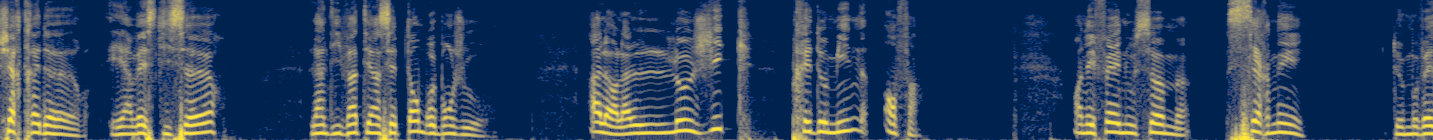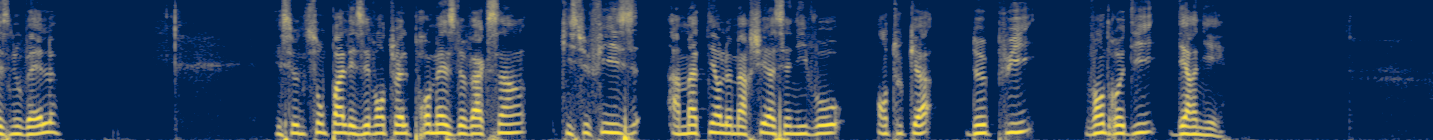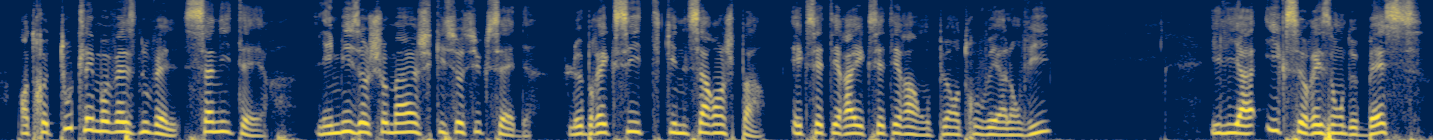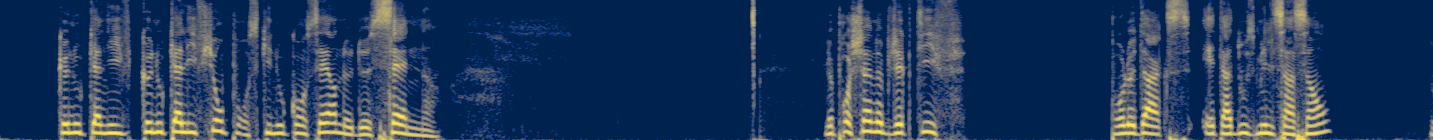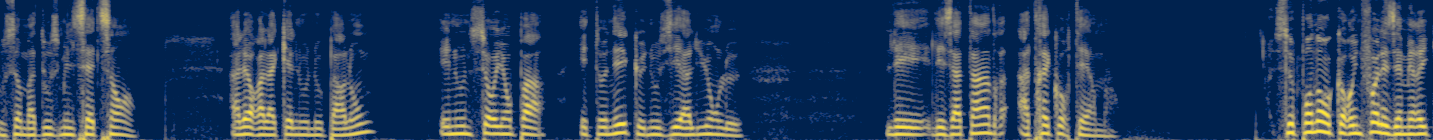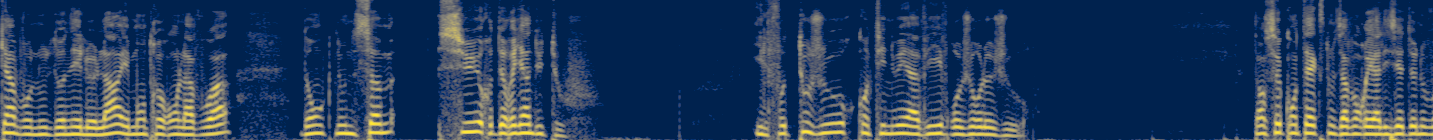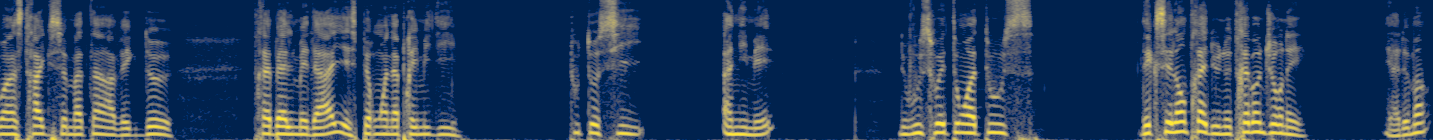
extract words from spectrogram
Chers traders et investisseurs, lundi 21 septembre, bonjour. Alors, la logique prédomine enfin. En effet, nous sommes cernés de mauvaises nouvelles et ce ne sont pas les éventuelles promesses de vaccins qui suffisent à maintenir le marché à ces niveaux, en tout cas depuis vendredi dernier. Entre toutes les mauvaises nouvelles sanitaires, les mises au chômage qui se succèdent, le Brexit qui ne s'arrange pas, etc., etc., on peut en trouver à l'envie, il y a X raisons de baisse que nous, que nous qualifions pour ce qui nous concerne de saines. Le prochain objectif pour le DAX est à 12 500. Nous sommes à 12 700 à l'heure à laquelle nous nous parlons et nous ne serions pas étonnés que nous y allions le, les, les atteindre à très court terme. Cependant, encore une fois, les Américains vont nous donner le là et montreront la voie, donc nous ne sommes sûrs de rien du tout. Il faut toujours continuer à vivre au jour le jour. Dans ce contexte, nous avons réalisé de nouveau un strike ce matin avec deux très belles médailles. Espérons un après-midi tout aussi animé. Nous vous souhaitons à tous d'excellents traits, d'une très bonne journée et à demain.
